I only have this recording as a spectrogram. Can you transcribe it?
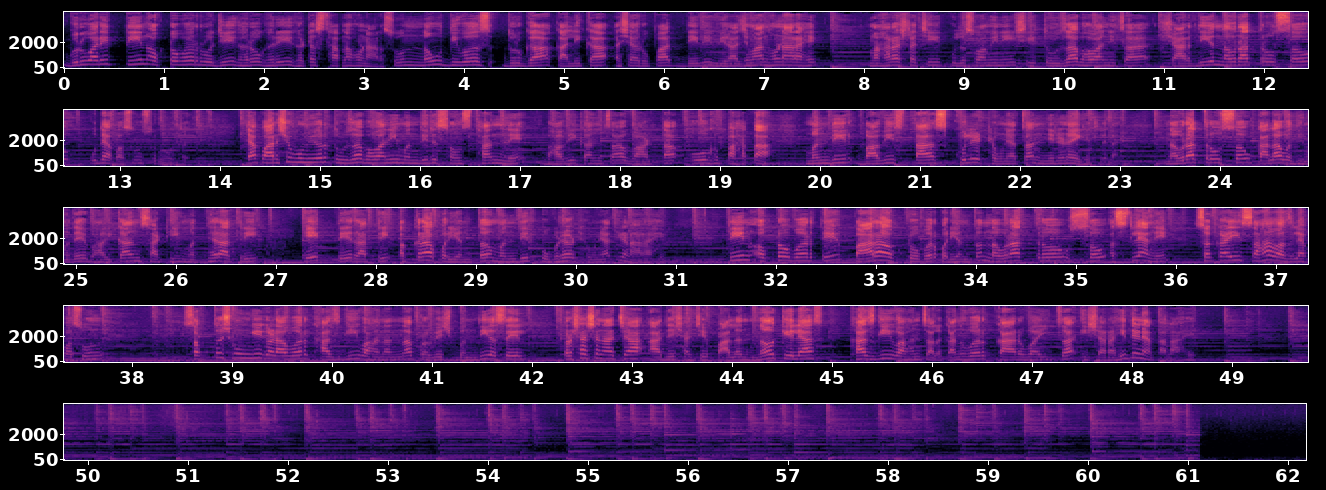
गुरुवारी तीन ऑक्टोबर रोजी घरोघरी घटस्थापना होणार असून नऊ दिवस दुर्गा कालिका अशा रूपात देवी विराजमान होणार आहे. महाराष्ट्राची कुलस्वामिनी श्री तुळजाभवानीचा शारदीय नवरात्रोत्सव उद्यापासून सुरू होत आहे त्या पार्श्वभूमीवर तुळजाभवानी मंदिर संस्थानने भाविकांचा वाढता ओघ पाहता मंदिर बावीस तास खुले ठेवण्याचा निर्णय घेतलेला आहे. नवरात्रोत्सव कालावधीमध्ये भाविकांसाठी मध्यरात्री एक ते रात्री अकरा पर्यंत मंदिर उघडं ठेवण्यात येणार आहे. तीन ऑक्टोबर ते बारा ऑक्टोबर पर्यंत नवरात्र उत्सव असल्याने सकाळी सहा वाजल्यापासून सप्तशृंगी गडावर खासगी वाहनांना प्रवेश बंदी असेल. प्रशासनाच्या आदेशाचे पालन न केल्यास खासगी वाहन चालकांवर कारवाईचा इशाराही देण्यात आला आहे.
